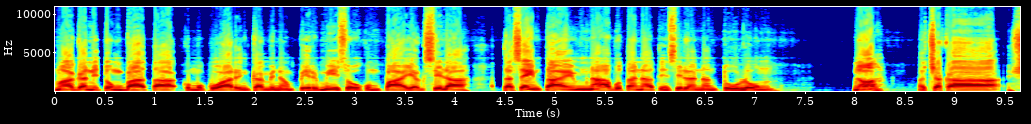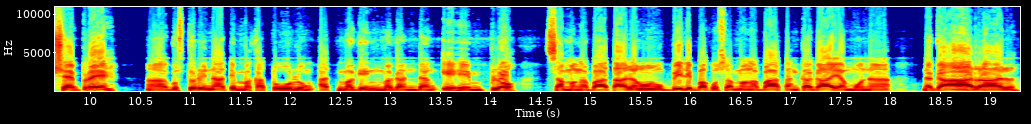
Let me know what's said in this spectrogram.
mga ganitong bata, kumukuha rin kami ng permiso, kung payag sila. At the same time, naabutan natin sila ng tulong. No? At saka, syempre, ah, gusto rin natin makatulong at maging magandang ehemplo sa mga bata. Alam mo, bilib ako sa mga batang kagaya mo na nag-aaral,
